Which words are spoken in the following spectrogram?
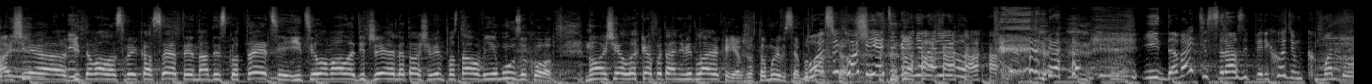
а ще віддавала свої касети на дискотеці і цілувала діджея для того, щоб він поставив її музику. Ну а ще легке питання від Лавіка. Я вже втомився. Будь Больше ласка. кофе я тебе не налью. И давайте сразу переходим к Мадонне.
